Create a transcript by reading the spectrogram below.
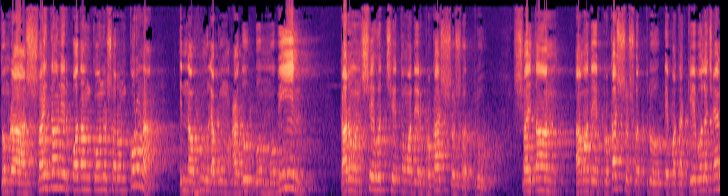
তোমরা শয়তানের পদাঙ্ক অনুসরণ করো না। কারণ সে হচ্ছে তোমাদের প্রকাশ্য শত্রু। শয়তান আমাদের প্রকাশ্য শত্রু একথা কে বলেছেন?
